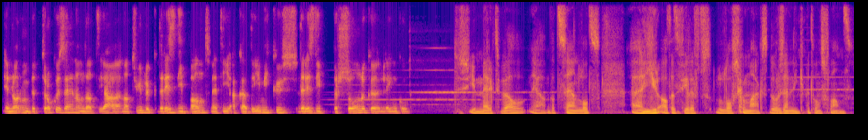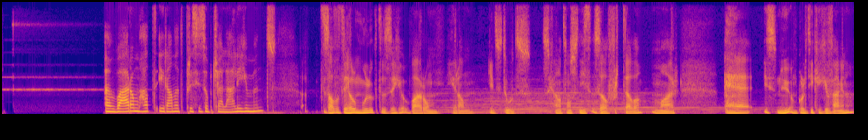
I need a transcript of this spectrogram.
enorm betrokken zijn. Omdat, ja, natuurlijk, er is die band met die academicus, er is die persoonlijke link ook. Dus je merkt wel ja, dat zijn lot uh, hier altijd veel heeft losgemaakt door zijn link met ons land. En waarom had Iran het precies op Jalali gemunt? Het is altijd heel moeilijk te zeggen waarom Iran iets doet. Ze gaan het ons niet zelf vertellen, maar hij is nu een politieke gevangene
